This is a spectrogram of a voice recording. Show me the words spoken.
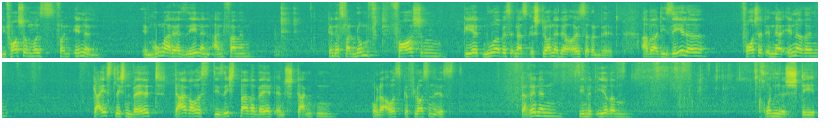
Die Forschung muss von innen, im Hunger der Seelen anfangen denn das Vernunftforschen geht nur bis in das Gestirne der äußeren Welt. Aber die Seele forscht in der inneren, geistlichen Welt, daraus die sichtbare Welt entstanden oder ausgeflossen ist, darinnen sie mit ihrem Grunde steht.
